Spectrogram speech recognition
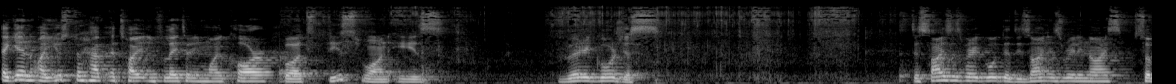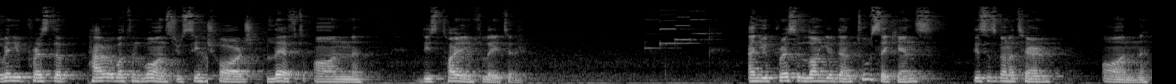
Again, I used to have a tire inflator in my car, but this one is very gorgeous. The size is very good, the design is really nice. So when you press the power button once, you see charge left on this tire inflator. And you press it longer than two seconds, this is gonna turn on.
